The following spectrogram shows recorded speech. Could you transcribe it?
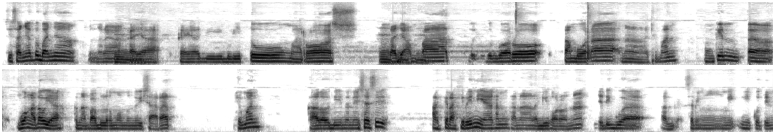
Sisanya tuh banyak sebenarnya Hmm. kayak kayak di Belitung, Maros, Hmm, Raja hmm, hmm. Bojonegoro, Tambora. Nah, cuman mungkin eh, gua nggak tahu ya kenapa belum memenuhi syarat. Cuman kalau di Indonesia sih akhir-akhir ini ya kan karena lagi corona, jadi gua agak sering ng- ngikutin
